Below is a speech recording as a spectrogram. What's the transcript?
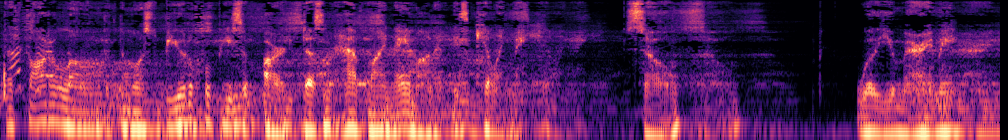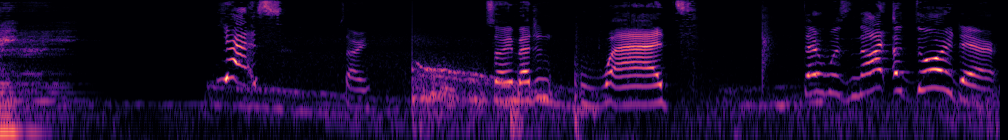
The Not thought sure- alone that the most beautiful piece of art doesn't have my name on it is killing me. So, will you marry me? Yes! Sorry. So I imagine. What? There was not a door there!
